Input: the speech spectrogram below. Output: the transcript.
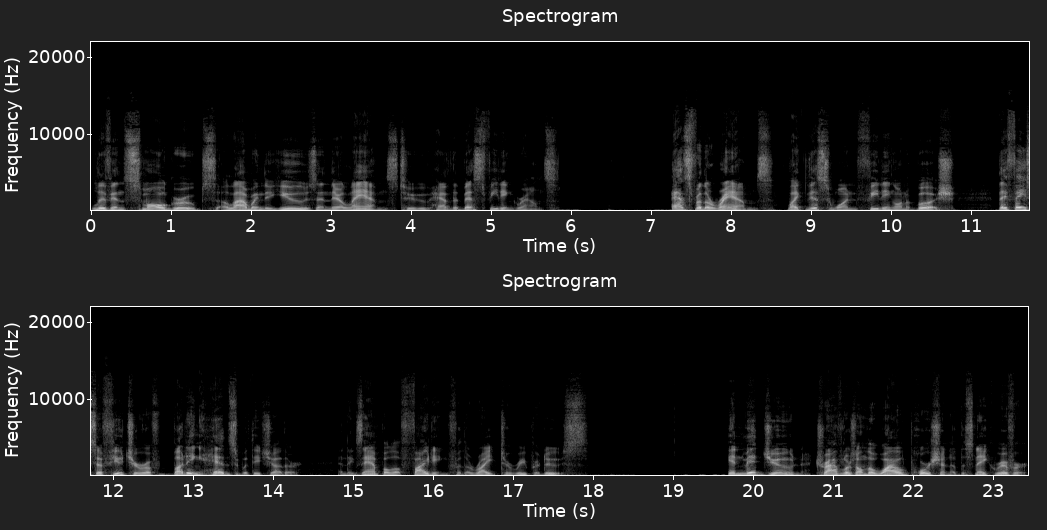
live in small groups, allowing the ewes and their lambs to have the best feeding grounds. As for the rams, like this one feeding on a bush, they face a future of butting heads with each other, an example of fighting for the right to reproduce. In mid June, travelers on the wild portion of the Snake River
